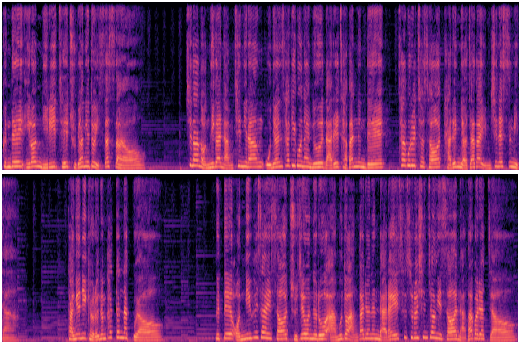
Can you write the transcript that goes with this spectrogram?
근데 이런 일이 제 주변에도 있었어요. 친한 언니가 남친이랑 5년 사귀고 난 후 나를 잡았는데 사고를 쳐서 다른 여자가 임신했습니다. 당연히 결혼은 파탄 났고요. 그때 언니 회사에서 주재원으로 아무도 안 가려는 나라에 스스로 신청해서 나가버렸죠.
